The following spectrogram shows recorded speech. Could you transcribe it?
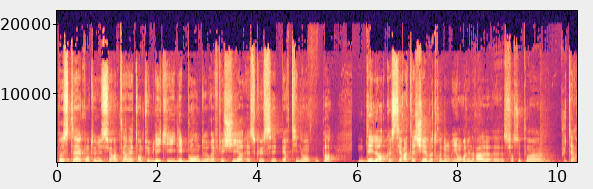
poster un contenu sur Internet en public, il est bon de réfléchir est-ce que c'est pertinent ou pas, dès lors que c'est rattaché à votre nom. Et on reviendra euh, sur ce point plus tard.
